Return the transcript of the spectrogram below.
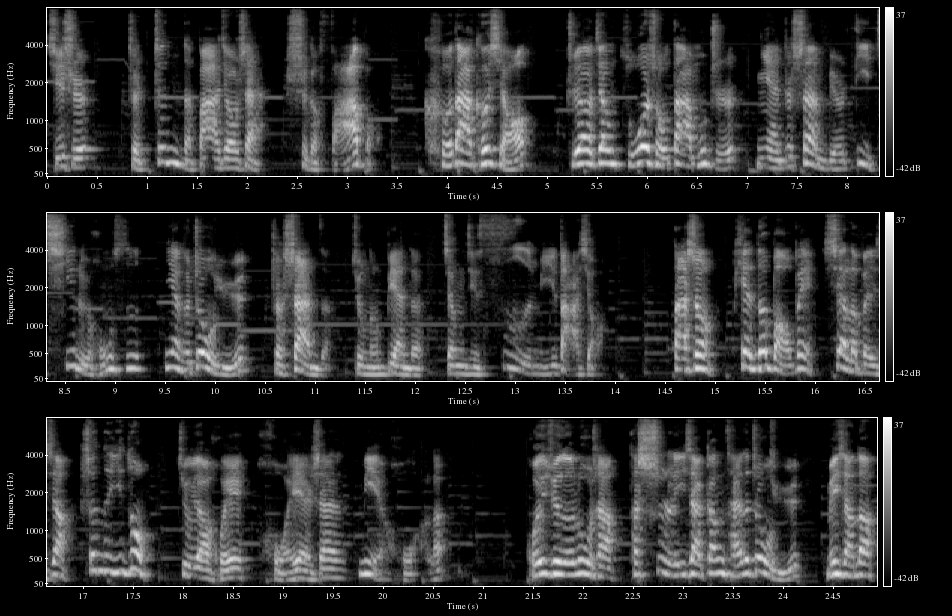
其实这真的芭蕉扇是个法宝，可大可小。只要将左手大拇指捻着扇柄第七缕红丝，念个咒语，这扇子就能变得将近四米大小。大圣骗得宝贝，现了本相，身子一纵，就要回火焰山灭火了。回去的路上，他试了一下刚才的咒语。没想到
